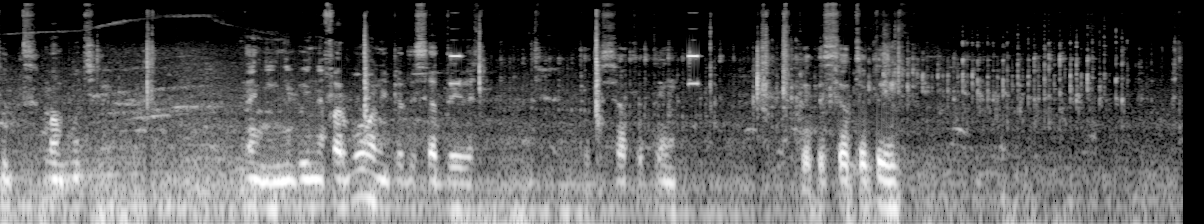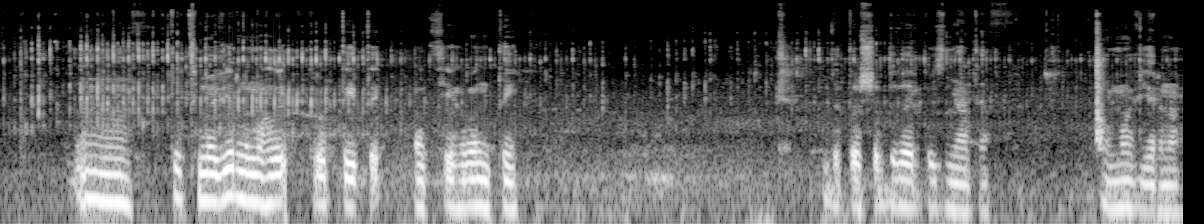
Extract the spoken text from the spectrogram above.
Тут, мабуть, да ні, ніби не фарбований 59, 51, 51. Тут, ймовірно, могли крутити оці гвинти. Для того, щоб дверку зняти. Ймовірно.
